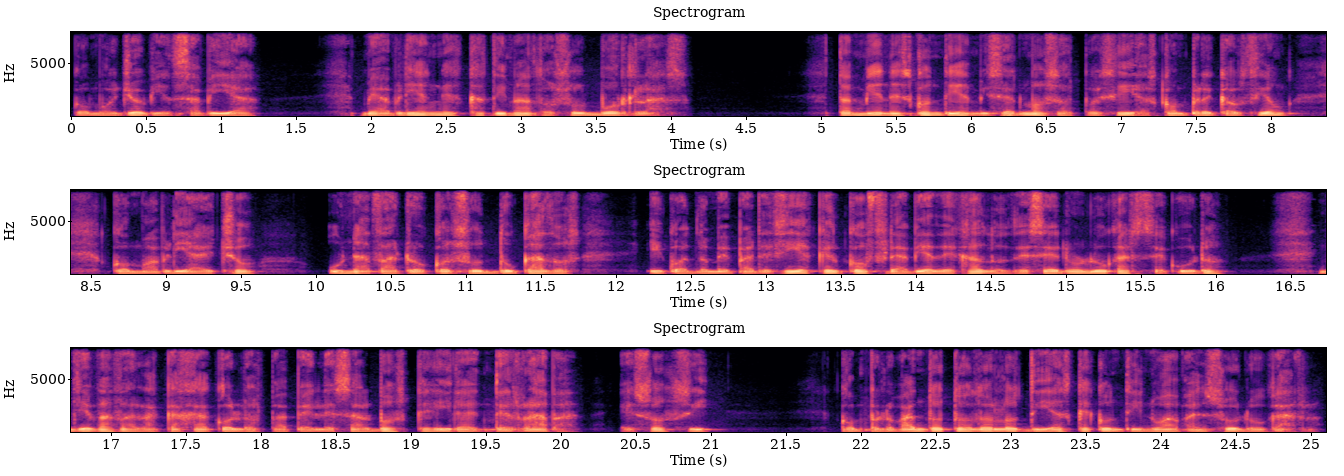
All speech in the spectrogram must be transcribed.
como yo bien sabía, me habrían escatimado sus burlas. También escondía mis hermosas poesías con precaución, como habría hecho un avaro con sus ducados, y cuando me parecía que el cofre había dejado de ser un lugar seguro, llevaba la caja con los papeles al bosque y la enterraba eso sí, comprobando todos los días que continuaba en su lugar.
